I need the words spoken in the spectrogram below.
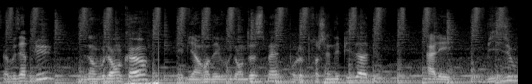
Ça vous a plu? Vous en voulez encore? Eh bien rendez-vous dans deux semaines pour le prochain épisode. Allez, bisous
